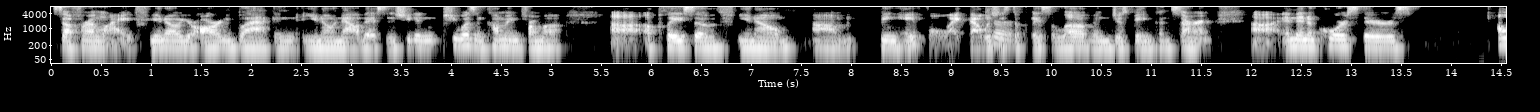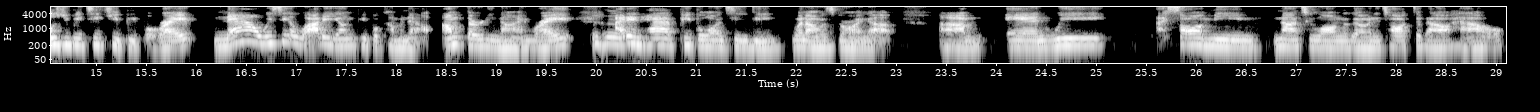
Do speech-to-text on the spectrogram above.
suffer in life you know you're already black and you know now this and she didn't she wasn't coming from a uh, a place of you know um, being hateful. Like that was sure. just a place of love and just being concerned. Uh, and then of course there's lgbtq people right? Now we see a lot of young people coming out. I'm 39 right? Mm-hmm. i didn't have people on tv when i was growing up. Um, and we i saw a meme not too long ago and it talked about how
